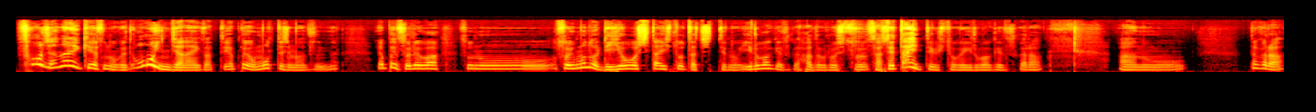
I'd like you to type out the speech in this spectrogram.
そうじゃないケースの方が多いんじゃないかってやっぱり思ってしまうんですね。やっぱりそれは、その、そういうものを利用したい人たちっていうのがいるわけですから、肌を露出させたいっていう人がいるわけですから、あの、だから、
